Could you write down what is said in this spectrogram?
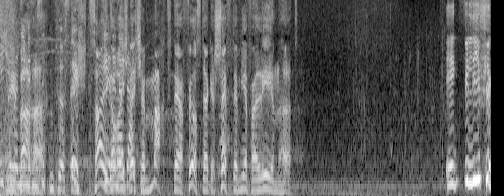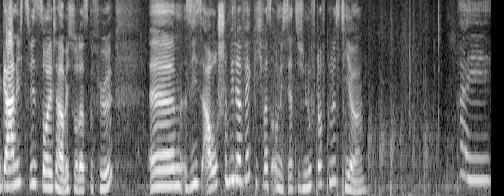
Ich übernehme Nevada. die Sippenfürstin. Ich zeige euch, welche Macht der Fürst der Geschäfte mir verliehen hat. Irgendwie lief hier gar nichts, wie es sollte, habe ich so das Gefühl. Ähm, sie ist auch schon wieder weg. Ich weiß auch nicht. Sie hat sich in Luft aufgelöst. Hier. Hi.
